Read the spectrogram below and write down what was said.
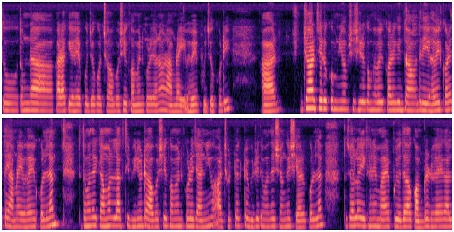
তো তোমরা কারা কীভাবে পুজো করছ অবশ্যই কমেন্ট করে জানাও, আর আমরা এইভাবেই পুজো করি। আর যার যেরকম নিয়ম সে সেরকমভাবেই করে, কিন্তু আমাদের এইভাবেই করে, তাই আমরা এইভাবেই করলাম। তো তোমাদের কেমন লাগছে ভিডিওটা অবশ্যই কমেন্ট করে জানিও, আর ছোট্ট একটা ভিডিও তোমাদের সঙ্গে শেয়ার করলাম। তো চলো এখানে মায়ের পুজো দেওয়া কমপ্লিট হয়ে গেল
